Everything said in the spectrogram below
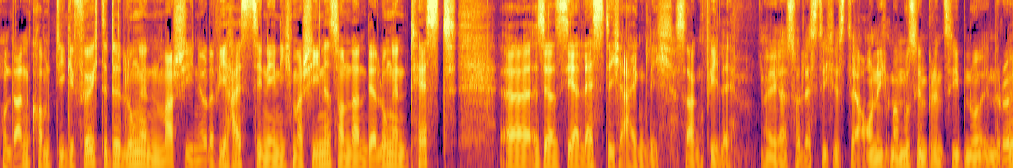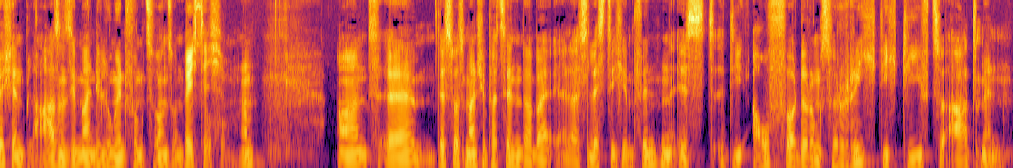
Und dann kommt die gefürchtete Lungenmaschine, oder wie heißt sie? Nee, nicht Maschine, sondern der Lungentest. Äh, ist ja sehr lästig eigentlich, sagen viele. Naja, so lästig ist der auch nicht. Man muss im Prinzip nur in Röhrchen blasen. Sie meinen die Lungenfunktionsuntersuchung. Richtig. Ne? Und äh, das, was manche Patienten dabei als lästig empfinden, ist die Aufforderung, so richtig tief zu atmen.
